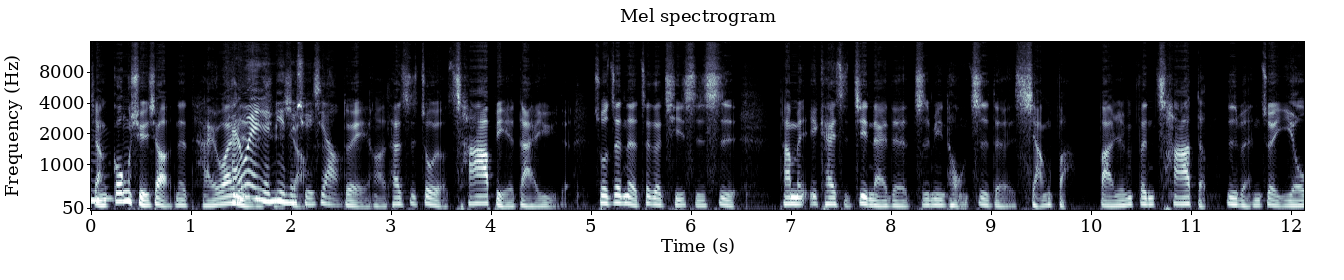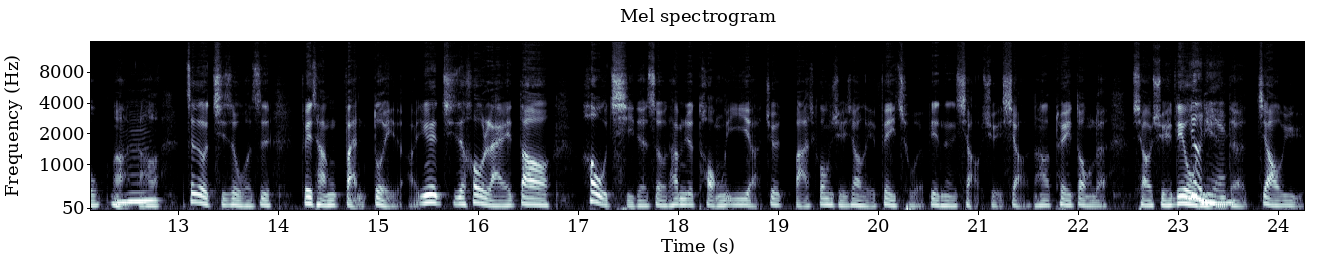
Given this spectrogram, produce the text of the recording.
讲、嗯、公学校，那台湾台湾人念的学校。对哈，它是做有差别待遇的。说真的，这个其实是他们一开始进来的殖民统治的想法。把人分差等，日本人最优啊、嗯！然后这个其实我是非常反对的啊，因为其实后来到后期的时候，他们就统一啊，就把公学校给废除了，变成小学校，然后推动了小学六年的教育。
